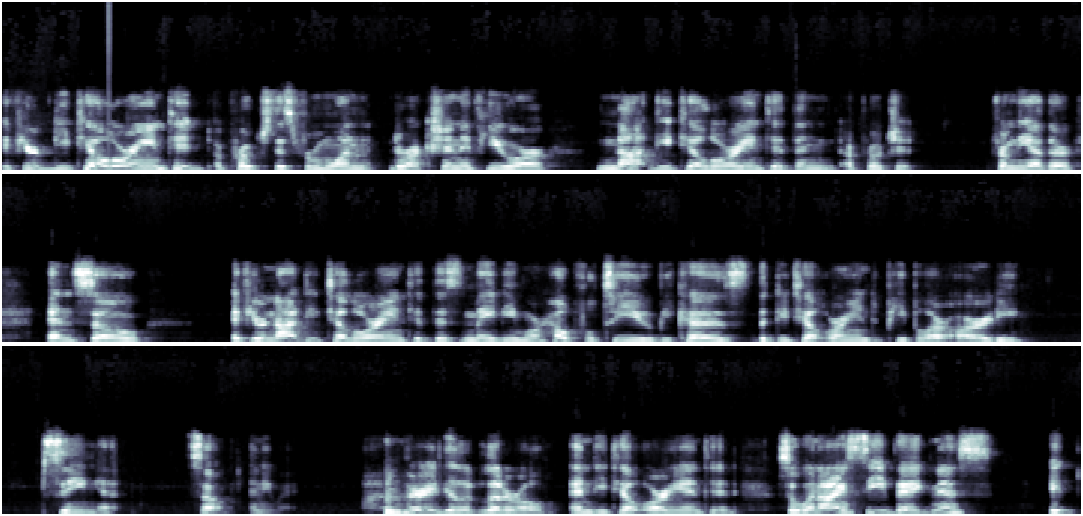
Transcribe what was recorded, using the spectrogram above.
if you're detail oriented approach this from one direction. If you are not detail oriented then approach it from the other. And so if you're not detail oriented this may be more helpful to you because the detail oriented people are already seeing it. So anyway i'm very literal and detail oriented. So when i see vagueness it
